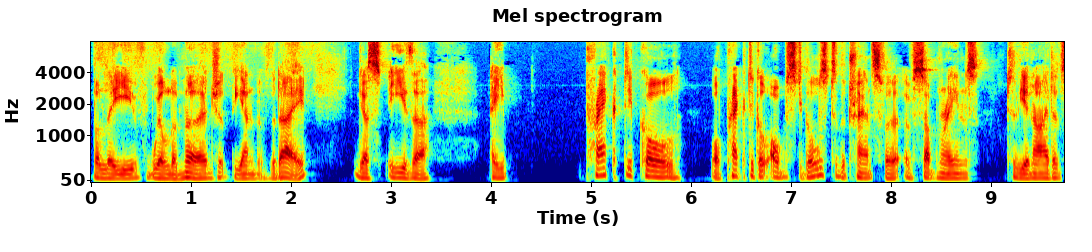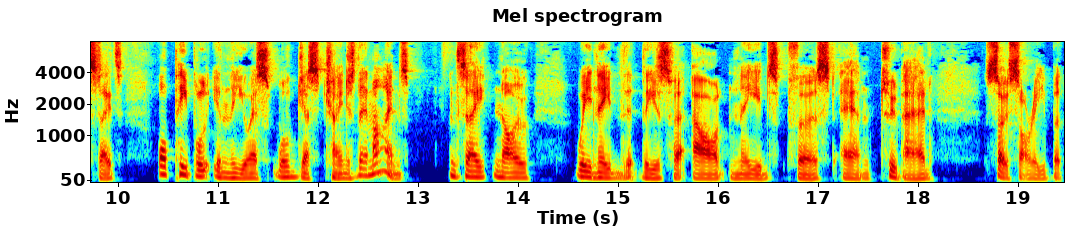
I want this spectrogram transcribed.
believe will emerge at the end of the day just either a practical or practical obstacles to the transfer of submarines to the United States, or people in the US will just change their minds and say, no, we need these for our needs first, and too bad. So sorry, but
